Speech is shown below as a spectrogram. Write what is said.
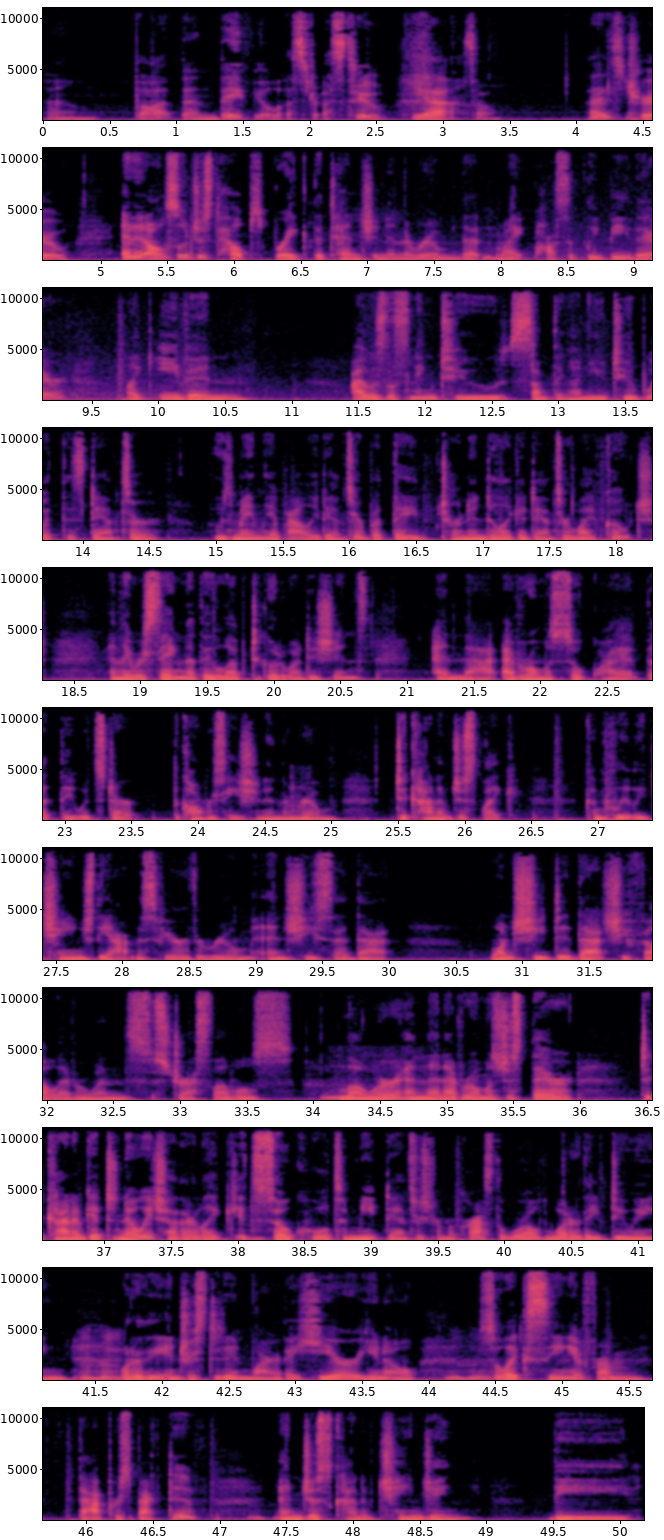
um, thought, then they feel less stressed too. yeah So, that is Yeah. true and it also just helps break the tension in the room that Mhm. might possibly be there like even i was listening to something on youtube with this dancer who's mainly a ballet dancer but they turned into like a dancer life coach and they were saying that they loved to go to auditions and that everyone was so quiet but they would start the conversation in the Mhm. room to kind of just like completely change the atmosphere of the room. And she said that once she did that she felt everyone's stress levels lower. And then everyone was just there to kind of get to know each other. Like it's so cool to meet dancers from across the world. What are they doing? Mhm. what are they interested in? Why are they here? You know? Mhm. so like seeing it from that perspective Mhm. and just kind of changing the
